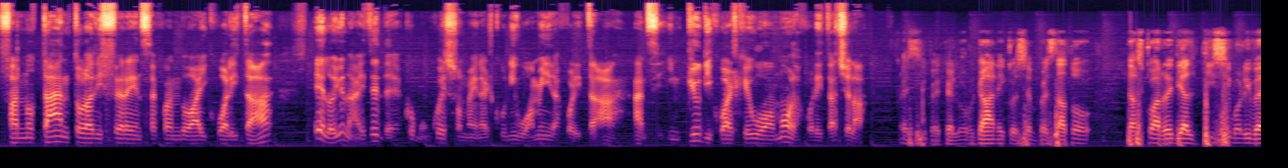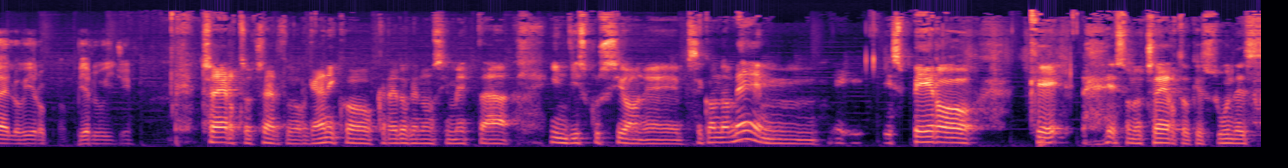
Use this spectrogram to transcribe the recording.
fanno tanto la differenza quando hai qualità e lo United comunque insomma in alcuni uomini la qualità, anzi in più di qualche uomo la qualità ce l'ha. Eh sì, perché l'organico è sempre stato da squadre di altissimo livello, vero Pierluigi? Certo, certo, l'organico credo che non si metta in discussione. Secondo me, mm, e, e spero che, e sono certo che Sunes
